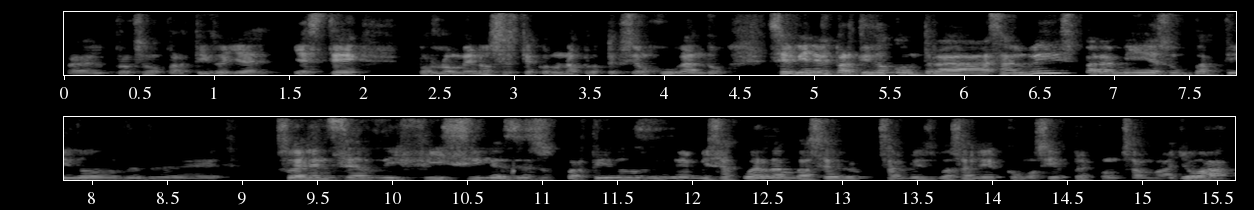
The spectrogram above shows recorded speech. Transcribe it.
para el próximo partido ya, ya esté por lo menos este, con una protección jugando. Se viene el partido contra San Luis, para mí es un partido de suelen ser difíciles esos partidos, desde mí se acuerdan, va a ser, San Luis va a salir como siempre con Samayoa,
